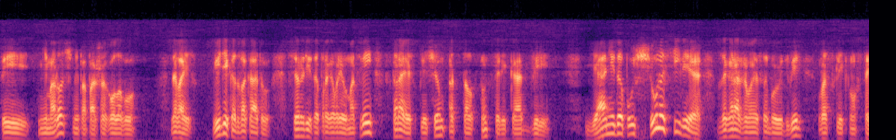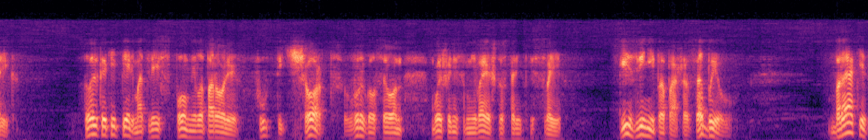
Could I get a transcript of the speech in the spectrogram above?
«Ты не морочь мне, папаша, голову. Давай, веди к адвокату», — сердито проговорил Матвей, стараясь плечом оттолкнуть старика от двери. «Я не допущу насилия!» — загораживая собою дверь, воскликнул старик. Только теперь Матвей вспомнил о пароле. «Фу ты, черт!» — выругался он, больше не сомневаясь, что старик из своих. «Извини, папаша, забыл». «Братец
